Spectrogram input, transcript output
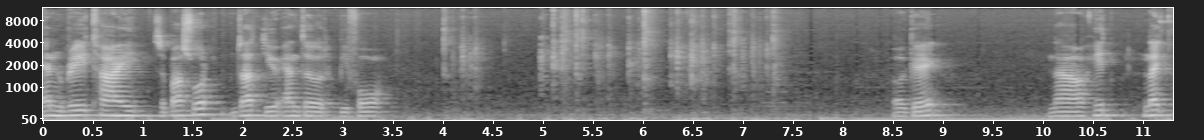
and retype the password that you entered before. Okay. Now hit next.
